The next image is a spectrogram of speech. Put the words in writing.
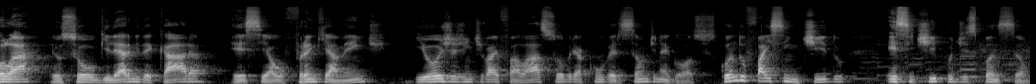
Olá, eu sou o Guilherme Decara, esse é o Franqueamente e hoje a gente vai falar sobre a conversão de negócios. Quando faz sentido esse tipo de expansão?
